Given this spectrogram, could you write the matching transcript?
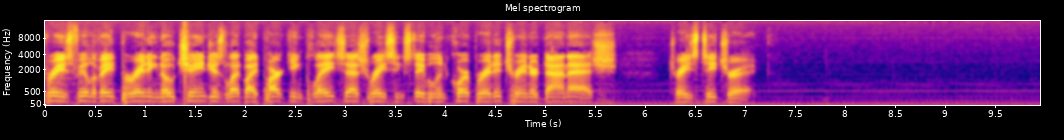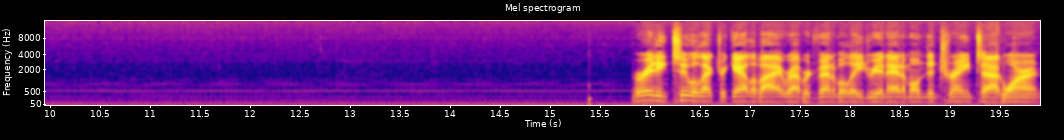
race, field of eight, parading no changes, led by Parking Place, Esh Racing Stable Incorporated, trainer Don Esh, Trace Tetrick. Parading two, Electric Alibi, Robert Venable, Adrian Adam Onden, train Todd Warren.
